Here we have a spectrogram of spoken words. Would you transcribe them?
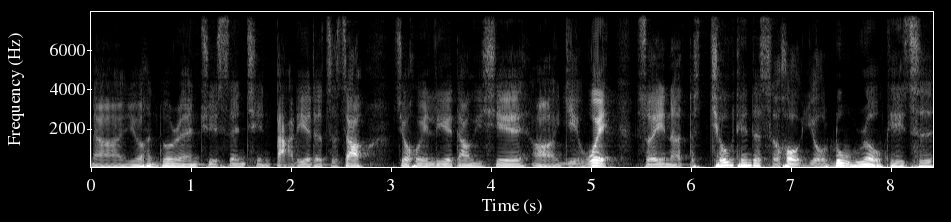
啊，有很多人去申请打猎的执照，就会猎到一些啊野味，所以呢，秋天的时候有鹿肉可以吃。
